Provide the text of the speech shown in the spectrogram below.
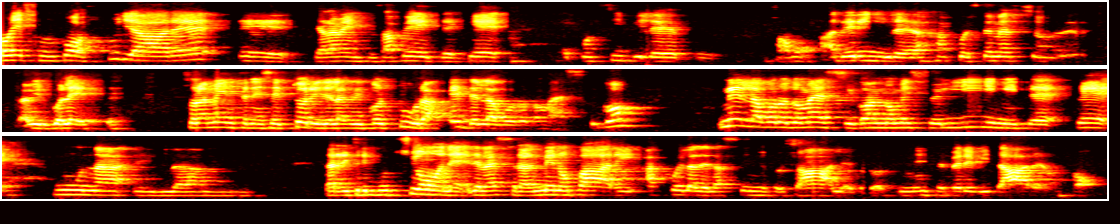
messi un po' a studiare e chiaramente sapete che è possibile diciamo, aderire a questa emersione, tra virgolette, solamente nei settori dell'agricoltura e del lavoro domestico. Nel lavoro domestico hanno messo il limite che una, il, la retribuzione deve essere almeno pari a quella dell'assegno sociale, probabilmente per evitare, non so,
